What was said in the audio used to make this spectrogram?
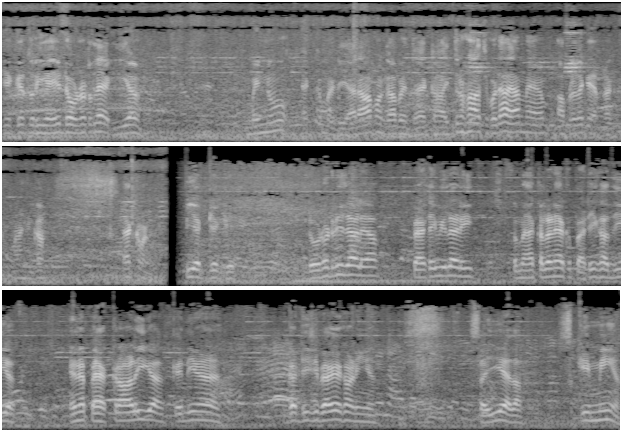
ਕਿ ਕਿ ਤੁਰੀ ਆਈ ਡੋਨਟ ਲੈ ਗਈ ਆ। ਮੈਨੂੰ ਇੱਕ ਮਿੰਟ ਯਾਰ ਆ ਪੰਗਾ ਪੈਂਦਾ ਇੱਕ ਇਧਰ ਹੱਥ ਹੋਇਆ ਮੈਂ ਆਪਣੇ ਦਾ ਕੈਮਰਾ ਕਰਨਾ ਹੈਗਾ ਇੱਕ ਮਿੰਟ। ਵੀ ਅੱਗੇ ਅੱਗੇ। ਡੋਨਟ ਵੀ ਲੈ ਲਿਆ ਪੈਟੀ ਵੀ ਲੈ ਲਈ ਤੇ ਮੈਂ ਇਕੱਲੇ ਨੇ ਇੱਕ ਪੈਟੀ ਖਾਧੀ ਆ। ਇਹਨੇ ਪੈਕ ਕਰਾ ਲਈ ਆ ਕਹਿੰਦੀ ਮੈਂ ਗੱਡੀ 'ਚ ਬਹਿ ਕੇ ਖਾਣੀ ਆ। ਸਹੀ ਹੈ ਇਹਦਾ ਸਕੀਮੀ ਆ।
